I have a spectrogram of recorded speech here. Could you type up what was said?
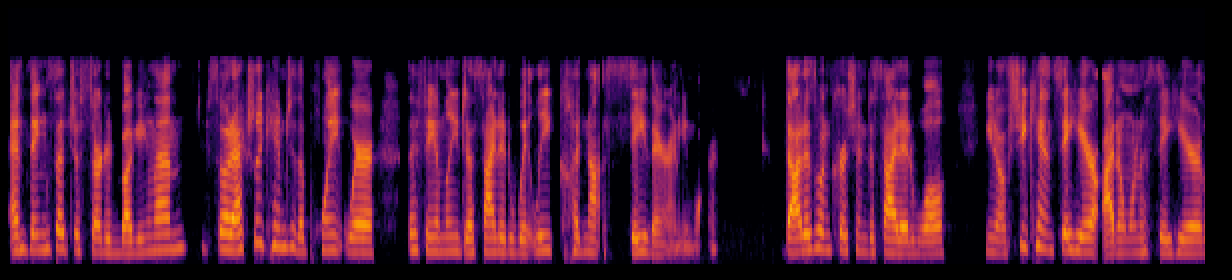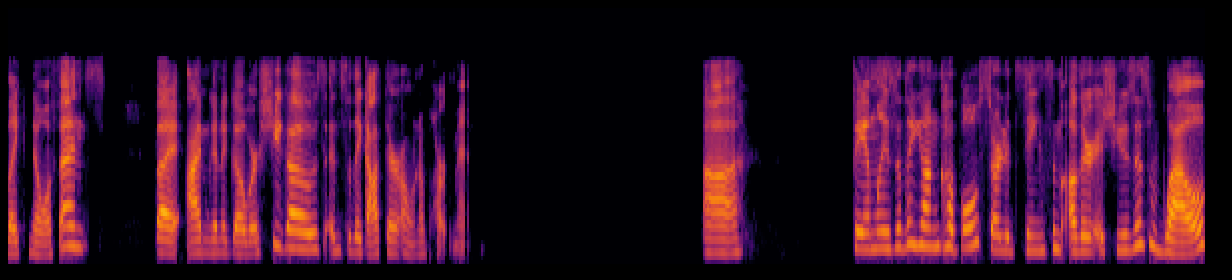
and things that just started bugging them. So it actually came to the point where the family decided Whitley could not stay there anymore. That is when Christian decided, well, you know, if she can't stay here, I don't want to stay here. Like, no offense, but I'm going to go where she goes. And so they got their own apartment. Uh, families of the young couple started seeing some other issues as well.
